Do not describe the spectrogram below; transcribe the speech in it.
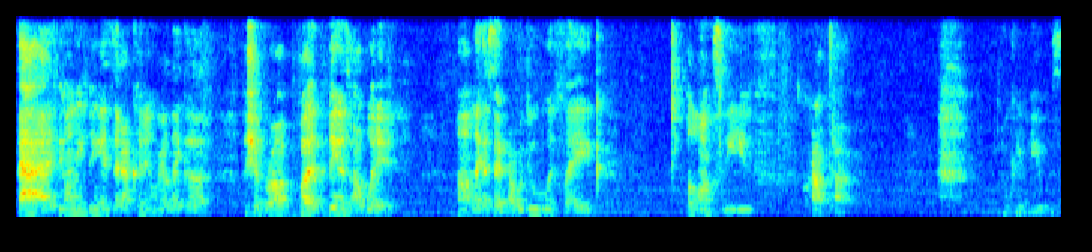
bad. The only thing is that I couldn't wear like a push-up bra, but the thing is I wouldn't um, like I said I would do with like a long sleeve crop top. I'm confused.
